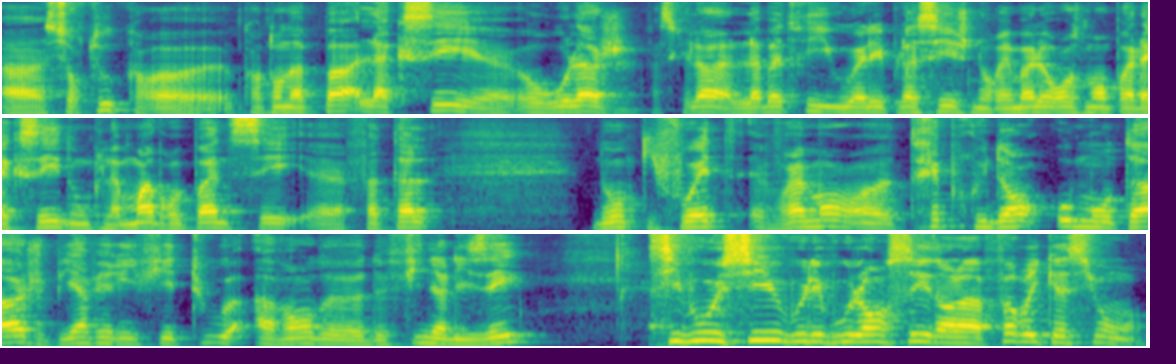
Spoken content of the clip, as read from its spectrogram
Euh, surtout euh, quand, on n'a pas l'accès au roulage, parce que là, la batterie où elle est placée, je n'aurai malheureusement pas l'accès, donc la moindre panne, c'est fatal. Donc il faut être vraiment très prudent au montage, bien vérifier tout avant de finaliser. Si vous aussi voulez vous lancer dans la fabrication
